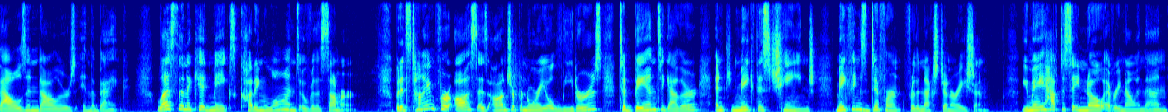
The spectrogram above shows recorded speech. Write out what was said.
$1,000 in the bank less than a kid makes cutting lawns over the summer. But it's time for us as entrepreneurial leaders to band together and make this change, make things different for the next generation. You may have to say no every now and then,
